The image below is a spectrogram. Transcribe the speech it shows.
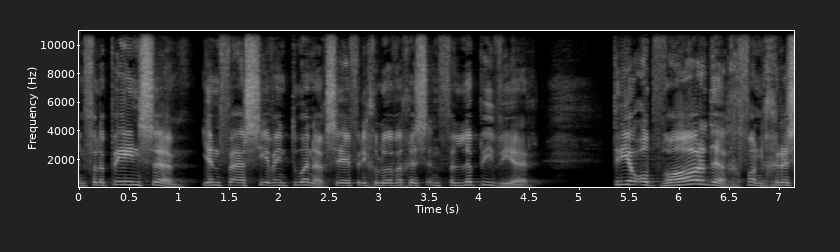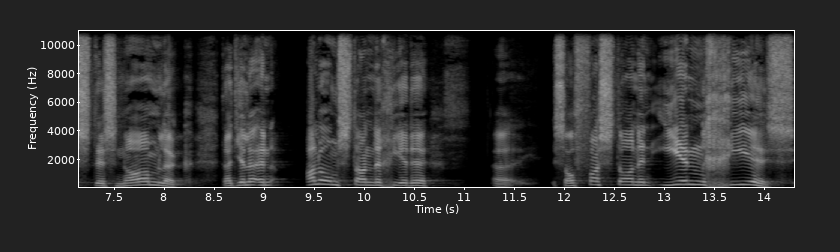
In Filippense 1:27 sê hy vir die gelowiges in Filippi weer: Tree op waardig van Christus, naamlik dat julle in alle omstandighede uh sal vas staan in een gees,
